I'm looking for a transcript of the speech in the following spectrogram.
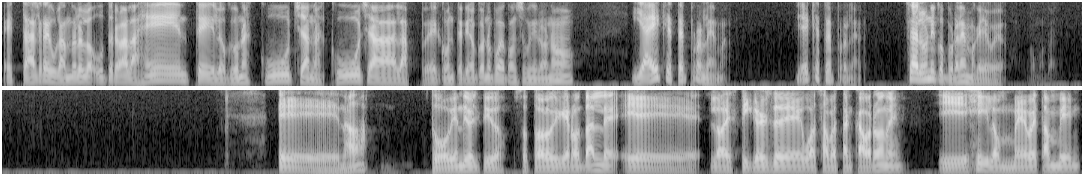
estar regulándole los úteros a la gente, lo que uno escucha, no escucha, el contenido que uno puede consumir o no. Y ahí que está el problema. Y ahí que está el problema. O sea, el único problema que yo veo. Eh, nada, estuvo bien divertido. Eso es todo lo que quiero darle. Eh, los stickers de WhatsApp están cabrones. Y, y los memes también.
